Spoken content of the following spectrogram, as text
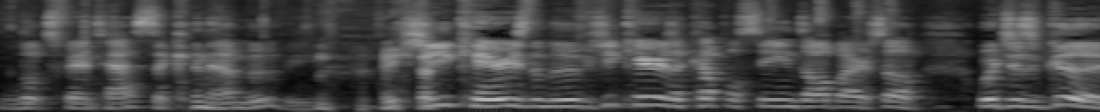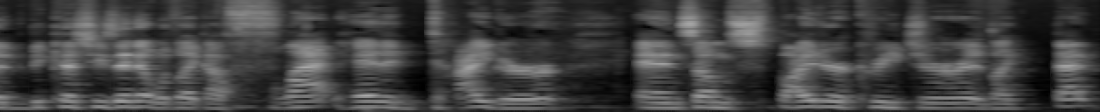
looks fantastic in that movie. she carries the movie. She carries a couple scenes all by herself, which is good because she's in it with like a flat-headed tiger and some spider creature, and like that.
